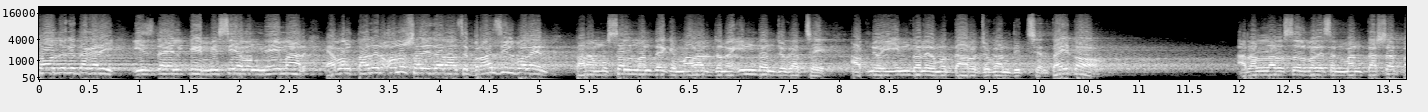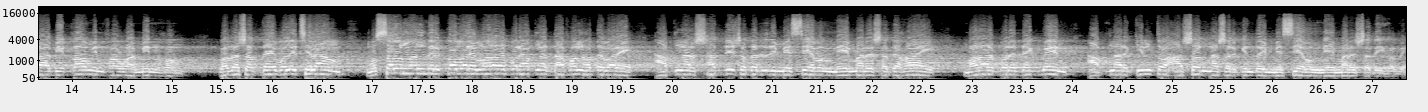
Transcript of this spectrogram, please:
সহযোগিতাকারী, ইসরায়েলকে মেসি এবং নেইমার এবং তাদের অনুসারী যারা আছে ব্রাজিল বলেন, তারা মুসলমানদেরকে মারার জন্য ইন্ধন যোগাচ্ছে। আপনি ওই ইন্ধনের মধ্যে আরও যোগান দিচ্ছেন, তাই তো? আর আল্লাহ রসুল বলেছেন, মান তাসাব্বা বিকওমিন ফাহুয়া মিনহুম। গত সপ্তাহে বলেছিলাম, মুসলমানদের কবরে মরার পরে আপনার দাফন হতে পারে। আপনার সাদৃশ্যতা যদি মেসি এবং নেইমারের সাথে হয়, মরার পরে দেখবেন আপনার কিন্তু আসর নাসর কিন্তু ওই মেসি এবং নেইমারের সাথেই হবে।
